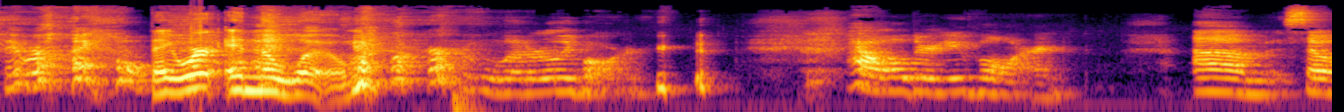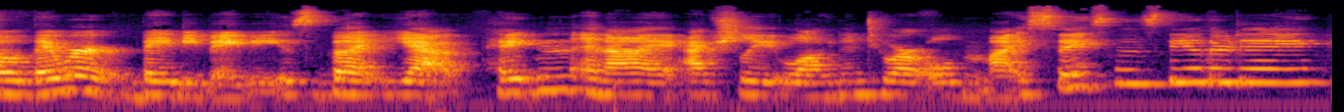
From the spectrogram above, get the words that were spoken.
they were like They were in the womb. they were literally born. How old are you born? Um, so they were baby babies, but yeah, Peyton and I actually logged into our old MySpaces the other day,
